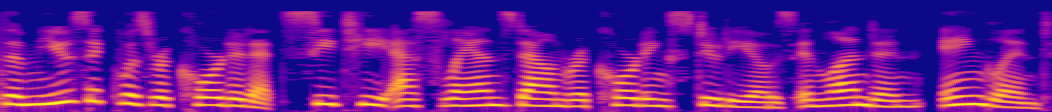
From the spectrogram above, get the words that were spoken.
The music was recorded at CTS Lansdowne Recording Studios in London, England.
